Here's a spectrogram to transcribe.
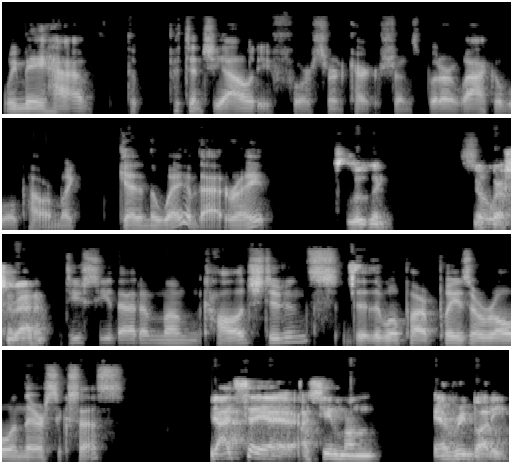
we may have the potentiality for certain character strengths, but our lack of willpower might get in the way of that, right? Absolutely. No question about it. Do you see that among college students? The, the willpower plays a role in their success? Yeah, I'd say I, uh, I see it among everybody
